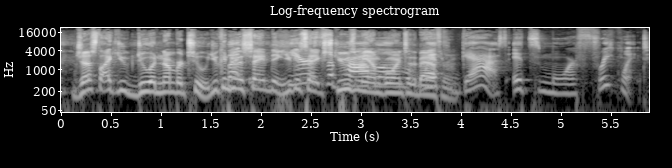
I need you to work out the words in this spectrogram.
just like you do a number two. You can do the same thing. You can say, "Excuse me, I'm going to the bathroom." With gas, it's more frequent,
